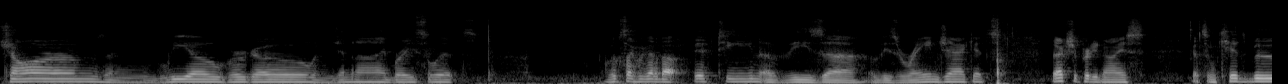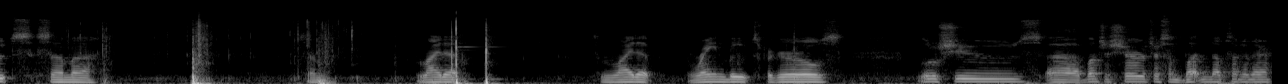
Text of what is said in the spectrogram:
charms and Leo, Virgo, and Gemini bracelets. Looks like we got about 15 of these uh, of these rain jackets. They're actually pretty nice. Got some kids boots, some uh, some light up some light up rain boots for girls, little shoes, uh, a bunch of shirts or some button ups under there.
